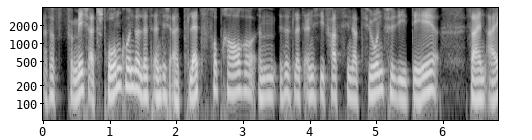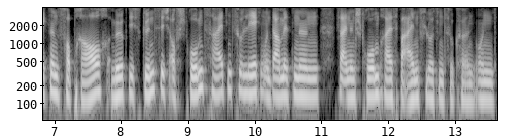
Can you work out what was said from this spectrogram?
Also für mich als Stromkunde, letztendlich als Letztverbraucher, ähm, ist es letztendlich die Faszination für die Idee, seinen eigenen Verbrauch möglichst günstig auf Stromzeiten zu legen und damit einen, seinen Strompreis beeinflussen zu können. Und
